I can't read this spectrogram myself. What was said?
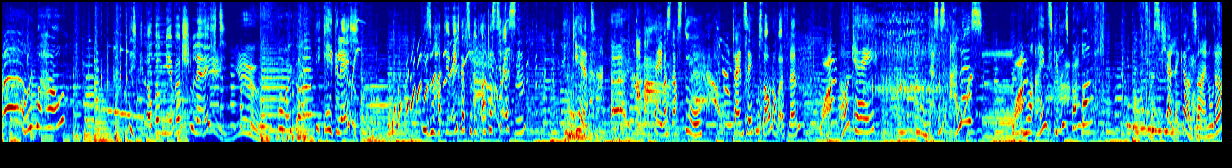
Oh, wow. Ich glaube, mir wird schlecht. Oh mein Gott. Wie eklig. Wieso habt ihr mich dazu gebracht, das zu essen? Igitt. Hey, was machst du? Dein Safe musst du auch noch öffnen. Okay. Und das ist alles? Nur ein Skittles-Bonbon? Muss sicher lecker sein, oder?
